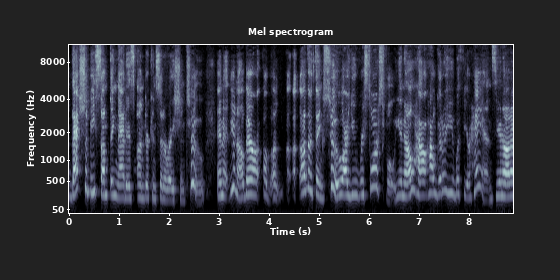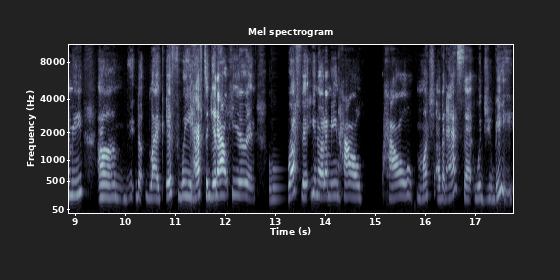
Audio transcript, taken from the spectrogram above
that should be something that is under consideration too. And you know, there are uh, uh, other things too. Are you resourceful? You know, how how good are you with your hands? You know what I mean? Um, like if we have to get out here and rough it, you know what I mean? How how much of an asset would you be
